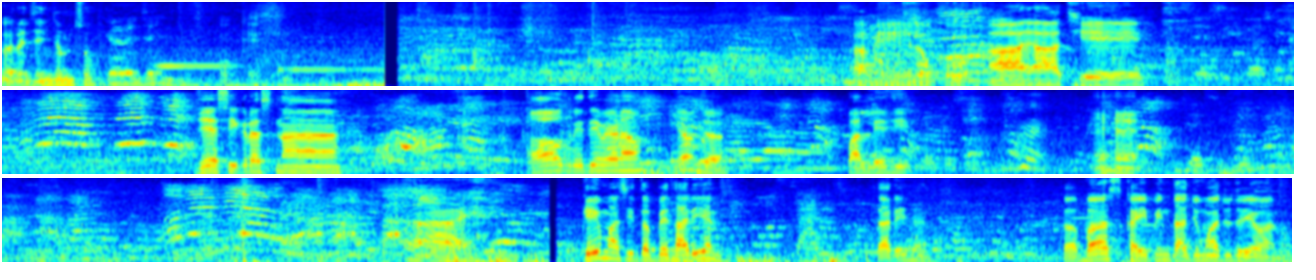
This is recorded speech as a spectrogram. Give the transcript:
ઘરે જઈને જમશો? ઘરે જઈને. ઓકે. અમે લોકો આયા છીએ. જય શ્રી કૃષ્ણ. આવો કૃતિ મેડમ કેમ છો? પાલ્લેજી હાય. કેવી માસી તબિયત સારી છે ને? સારી છે ને? બસ ખાઈ પીને તાજુ માજુ જ રહેવાનું.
